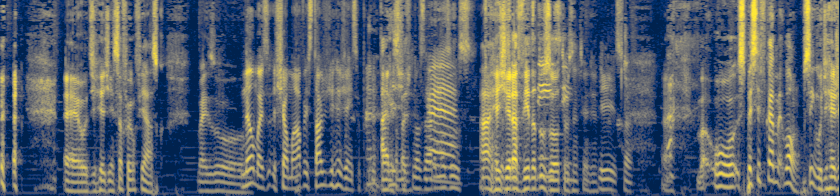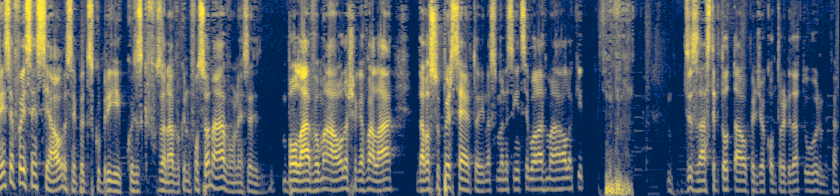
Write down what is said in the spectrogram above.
é, o de regência foi um fiasco. Mas o. Não, mas chamava estágio de regência, porque ah, nós éramos é. os. Ah, reger a vida dos sim, outros, sim. entendi. Isso, é. É. O, especificamente, bom, sim, o de regência foi essencial, assim, para descobrir coisas que funcionavam e que não funcionavam, né? Você bolava uma aula, chegava lá, dava super certo. Aí na semana seguinte você bolava uma aula que desastre total, perdi o controle da turma. Então.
